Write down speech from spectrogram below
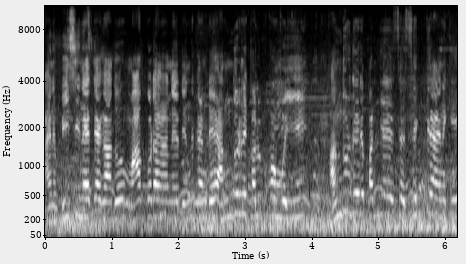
ఆయన బీసీ నేతే కాదు మాకు కూడా అనేది ఎందుకంటే అందరిని కలుపుకొని పోయి అందరి దగ్గర పనిచేసే శక్తి ఆయనకి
